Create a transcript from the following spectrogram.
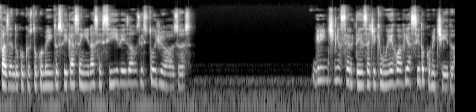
fazendo com que os documentos ficassem inacessíveis aos estudiosos. Green tinha certeza de que um erro havia sido cometido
